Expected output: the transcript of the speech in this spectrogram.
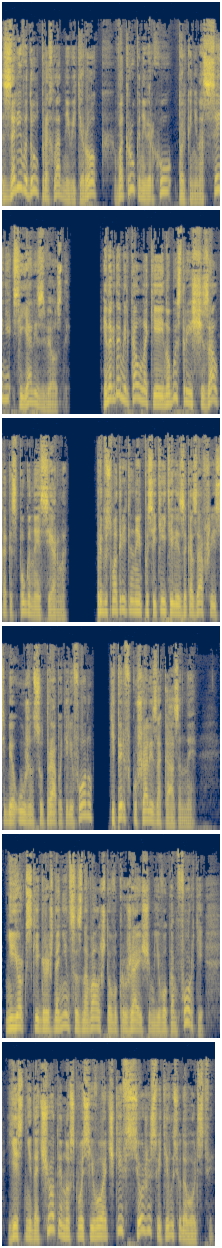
С залива дул прохладный ветерок, вокруг и наверху, только не на сцене, сияли звезды. Иногда мелькал лакей, но быстро исчезал, как испуганная серна. Предусмотрительные посетители, заказавшие себе ужин с утра по телефону, теперь вкушали заказанное. Нью-Йоркский гражданин сознавал, что в окружающем его комфорте есть недочеты, но сквозь его очки все же светилось удовольствие.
